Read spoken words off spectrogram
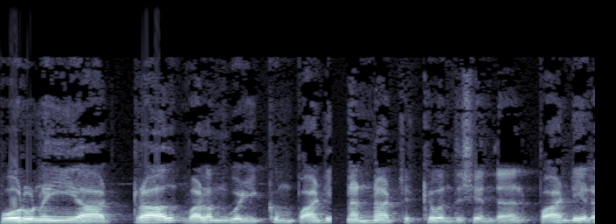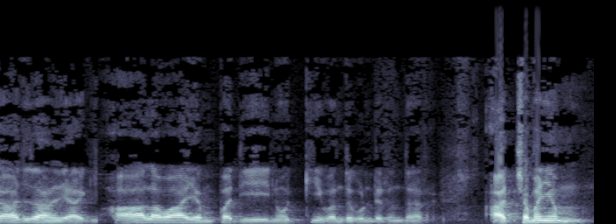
பொருணையாற்றால் வளம் கொழிக்கும் பாண்டி நன்னாட்டிற்கு வந்து சேர்ந்தனர். பாண்டிய ராஜதானியாகி ஆலவாயம்பதியை நோக்கி வந்து கொண்டிருந்தனர். அச்சமயம்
